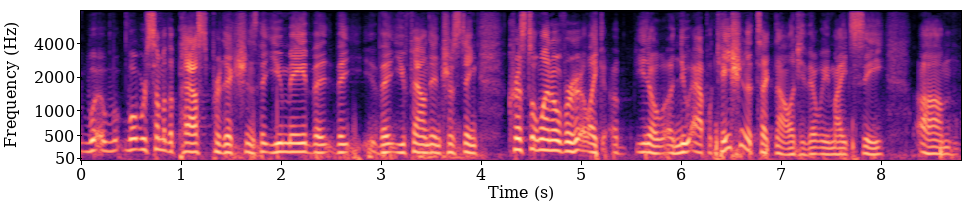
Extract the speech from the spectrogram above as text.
what, were some of the past predictions that you made that, that that you found interesting? Crystal went over like a, you know a new application of technology that we might see. Um,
